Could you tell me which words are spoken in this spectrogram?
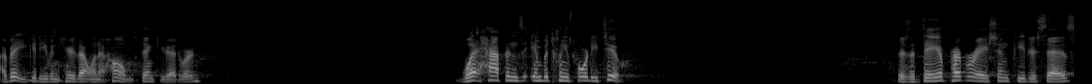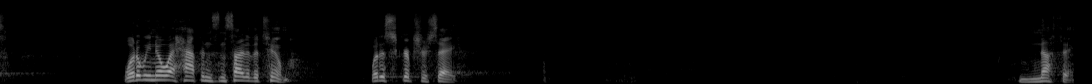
I bet you could even hear that one at home. Thank you, Edward. What happens in between 42? There's a day of preparation, Peter says. What do we know what happens inside of the tomb? What does Scripture say? Nothing.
